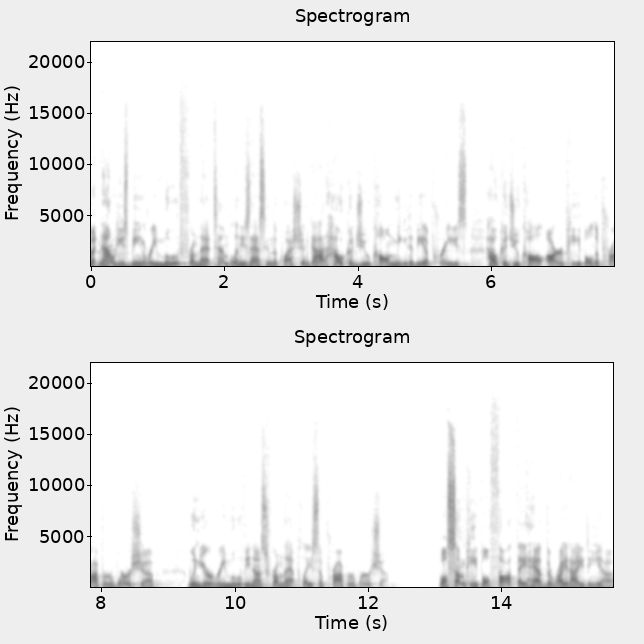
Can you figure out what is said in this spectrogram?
But now he's being removed from that temple and he's asking the question God, how could you call me to be a priest? How could you call our people to proper worship when you're removing us from that place of proper worship? Well, some people thought they had the right idea.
